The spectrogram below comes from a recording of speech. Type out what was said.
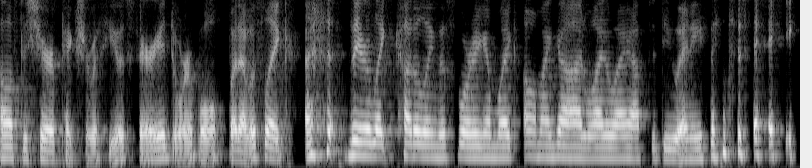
I'll have to share a picture with you. It's very adorable. But I was like, they're like cuddling this morning. I'm like, oh my God, why do I have to do anything today?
